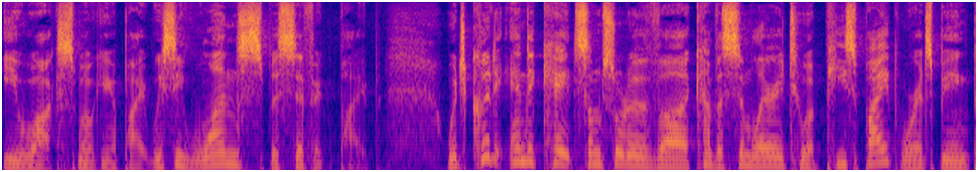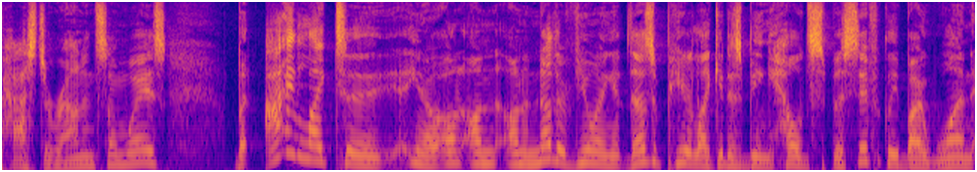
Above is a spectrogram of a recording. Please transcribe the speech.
Ewoks smoking a pipe. We see one specific pipe, which could indicate some sort of uh, kind of a similarity to a peace pipe where it's being passed around in some ways. But I like to, you know, on, on, on another viewing, it does appear like it is being held specifically by one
